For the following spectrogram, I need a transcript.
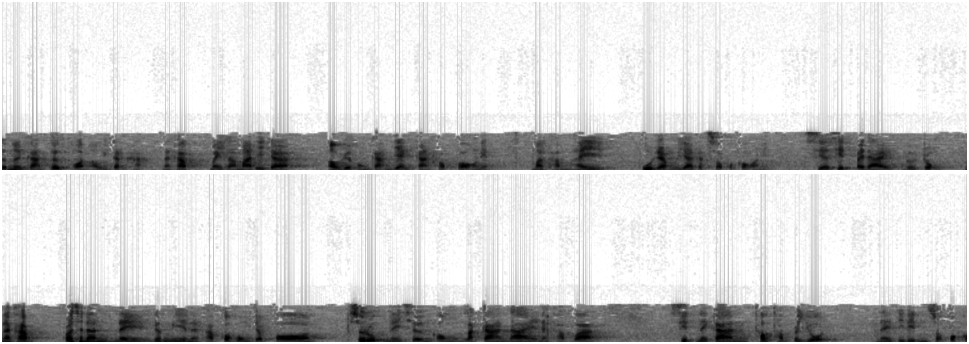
ดำเนินการเพิกถอนเอาอีกต่างหากนะครับ ไม่สามารถที่จะเอาเรื่องของการแย่งการครอบครองเนี่ยมาทำให้ผู้รับอนุญาตจากสปกเนี่ยเสียสิทธิ์ไปได้โดยตรงนะครับ เพราะฉะนั้นในเรื่องนี้นะครับก็คงจะพอ สรุปในเชิงของหลักการได้นะครับว่าสิทธิ์ในการเข้าทำประโยชน์ในที่ดินสปก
